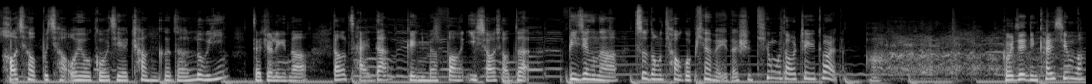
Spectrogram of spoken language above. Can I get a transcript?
好巧不巧，我有狗姐唱歌的录音在这里呢，当彩蛋给你们放一小小段。毕竟呢，自动跳过片尾的是听不到这一段的啊。狗姐，你开心吗？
